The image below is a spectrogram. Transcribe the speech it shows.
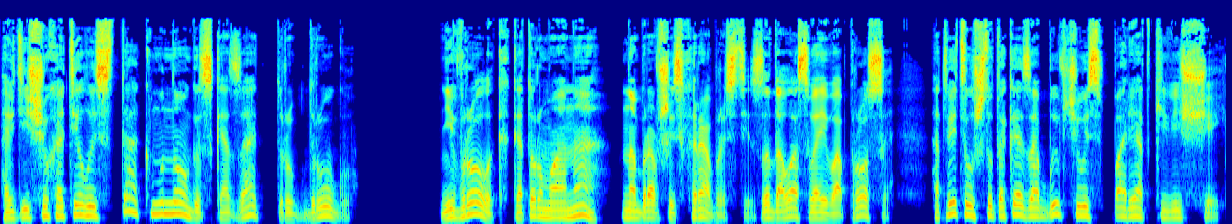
а ведь еще хотелось так много сказать друг другу. Невролог, которому она, набравшись храбрости, задала свои вопросы, ответил, что такая забывчивость в порядке вещей.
